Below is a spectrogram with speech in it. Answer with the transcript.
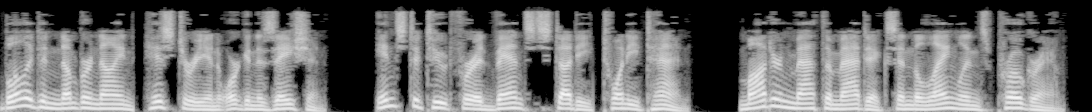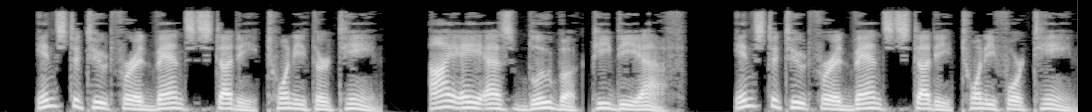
Bulletin No. 9, History and Organization. Institute for Advanced Study 2010. Modern Mathematics and the Langlands Program. Institute for Advanced Study 2013. IAS Bluebook PDF. Institute for Advanced Study 2014.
